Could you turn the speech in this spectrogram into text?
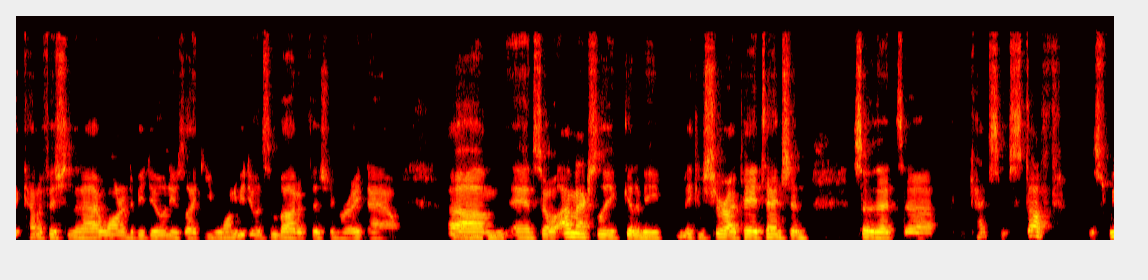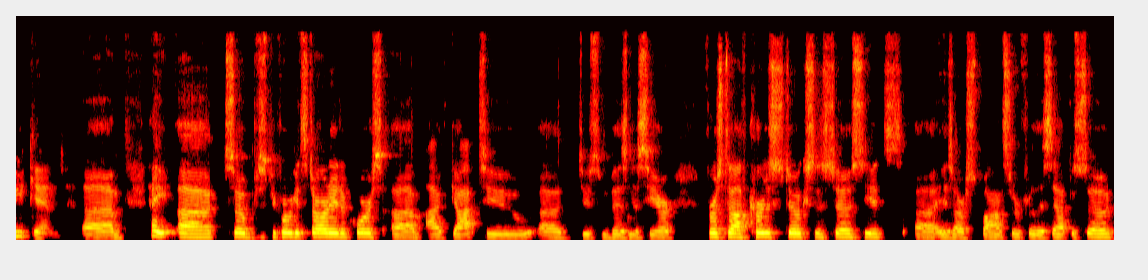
the kind of fishing that I wanted to be doing. He was like, "You want to be doing some bottom fishing right now," um, and so I'm actually going to be making sure I pay attention so that uh, I can catch some stuff this weekend. Um, hey, uh, so just before we get started, of course, um, I've got to uh, do some business here. First off, Curtis Stokes Associates uh, is our sponsor for this episode.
